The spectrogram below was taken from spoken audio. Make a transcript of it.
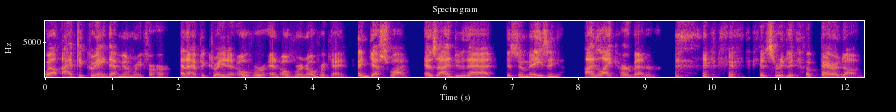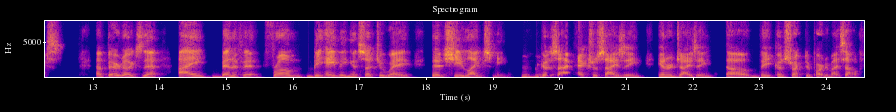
Well, I have to create that memory for her and I have to create it over and over and over again. And guess what? As I do that, it's amazing. I like her better. it's really a paradox, a paradox that I benefit from behaving in such a way that she likes me mm-hmm. because I'm exercising, energizing uh, the constructive part of myself.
